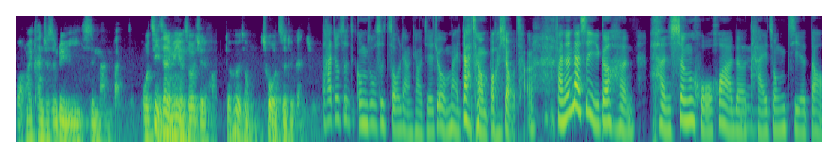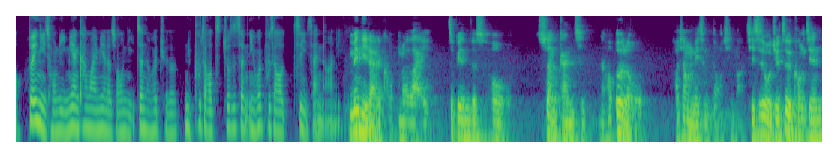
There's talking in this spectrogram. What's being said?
往外看，就是绿意是满版的。我自己在里面有时候会觉得好，对，会有一种错置的感觉。他就是工作室走两条街就有卖大肠包小肠，反正那是一个很很生活化的台中街道，所以你从里面看外面的时候，你真的会觉得你不知道，就是真你会不知道自己在哪里。Mandy 来的空，我们来这边的时候算干净，然后二楼好像没什么东西嘛。其实我觉得这个空间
